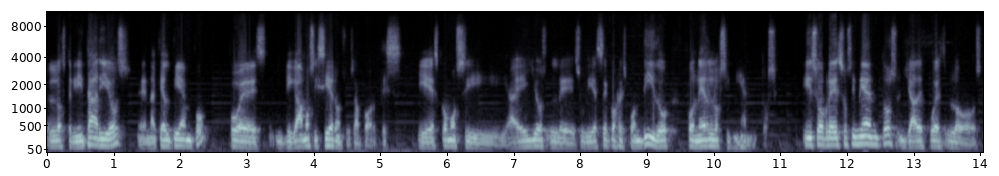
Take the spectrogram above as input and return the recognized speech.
los trinitarios en aquel tiempo, pues digamos, hicieron sus aportes. Y es como si a ellos les hubiese correspondido poner los cimientos y sobre esos cimientos ya después los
